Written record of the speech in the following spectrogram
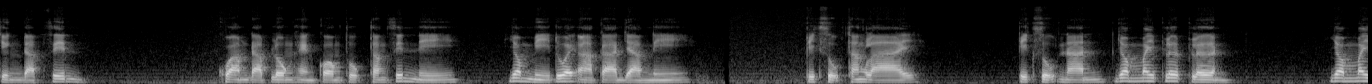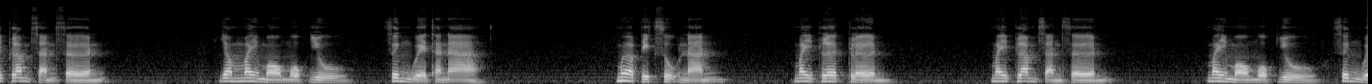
จึงดับสิ้น ความดับลงแห่งกองทุกทั้งสิ้นนี้ ย่อมมีด้วยอาการอย่างนี้ ภิกษุทั้งหลาย ภิกษุนั้นย่อมไม่เพลิดเพลิน ย่อมไม่พร่ำสรรเสริญ ย่อมไม่โมหมกอยู่ ซึ่งเวทนา เมื่อภิกษุนั้นไม่เพลิดเพลิน ไม่พร่ำสรรเสริญ ไม่โมอหมกอยู่ซึ่งเว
